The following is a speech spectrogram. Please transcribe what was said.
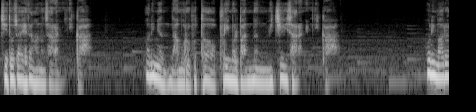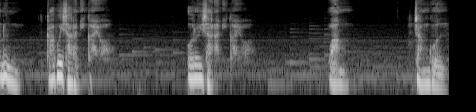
지도자에 해당하는 사람입니까? 아니면 남으로부터 부림을 받는 위치의 사람입니까? 흔히 말하는 갑의 사람인가요? 을의 사람인가요? 왕, 장군,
